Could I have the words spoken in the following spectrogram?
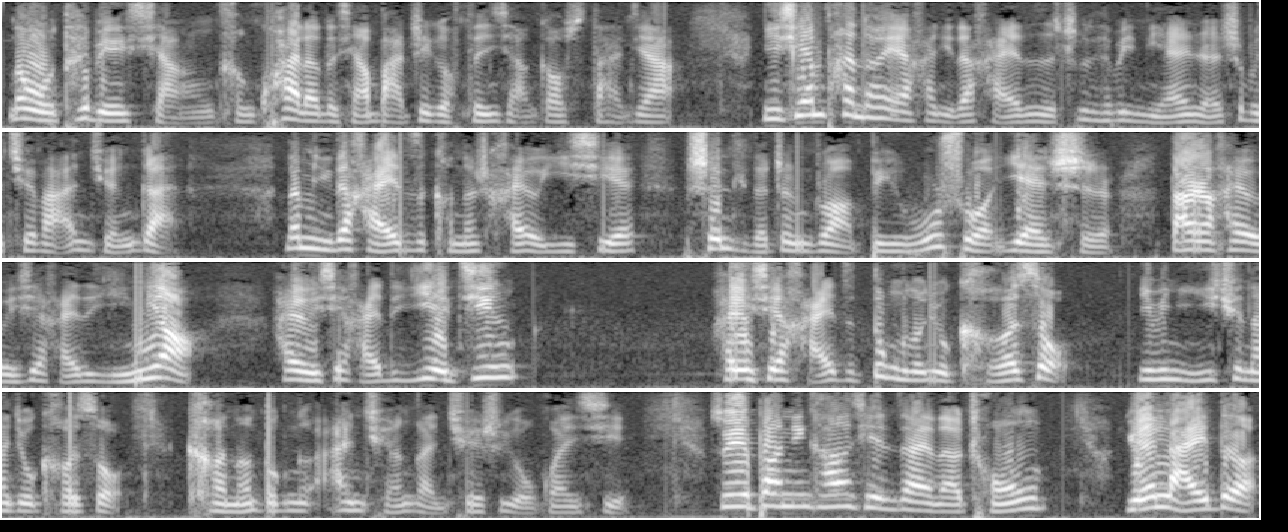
那我特别想很快乐的想把这个分享告诉大家。你先判断一下你的孩子是不是特别粘人，是不是缺乏安全感。那么你的孩子可能是还有一些身体的症状，比如说厌食，当然还有一些孩子遗尿，还有一些孩子夜惊，还有一些孩子动不动就咳嗽，因为你一去那就咳嗽，可能都跟安全感缺失有关系。所以邦尼康现在呢，从原来的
